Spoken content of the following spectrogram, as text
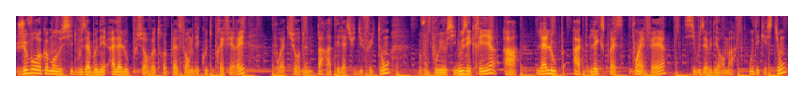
je vous recommande aussi de vous abonner à la loupe sur votre plateforme d'écoute préférée pour être sûr de ne pas rater la suite du feuilleton. Vous pouvez aussi nous écrire à la at l'express.fr si vous avez des remarques ou des questions.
